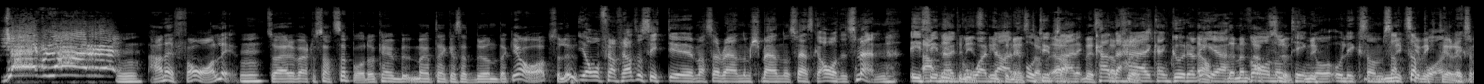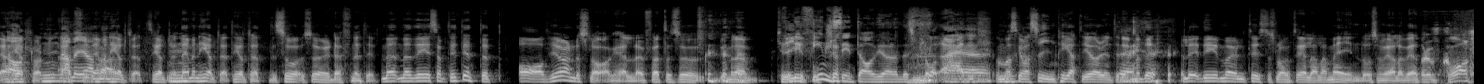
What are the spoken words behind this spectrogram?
jävlar! Han är farlig, Mm. så är det värt att satsa på. Då kan ju man tänka sig att Brunnbäck, ja absolut. Ja, och framförallt så sitter ju en massa randomsmän och svenska adelsmän i Ja, sina inte minst, gårdar. inte minst och typ ja, så här, visst, kan det här, absolut. kan Gurra V Ja, nej, men vara absolut. någonting och liksom satsa på? viktigare. Liksom. Ja, helt klart. Mm, men Nej, men Mm. helt rätt. Helt rätt. Nej, men helt rätt. Helt rätt. Så, så är det definitivt. Men, men det är samtidigt inte ett avgörande slag heller. För att alltså, jag menar, kriget det finns fortsätter. inte avgörande förlåt. Nej, det, om man ska vara svinpetig gör det inte det. Men det, eller, det är möjligtvis ett slag till El Alamein då, som vi alla vet. Of course.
